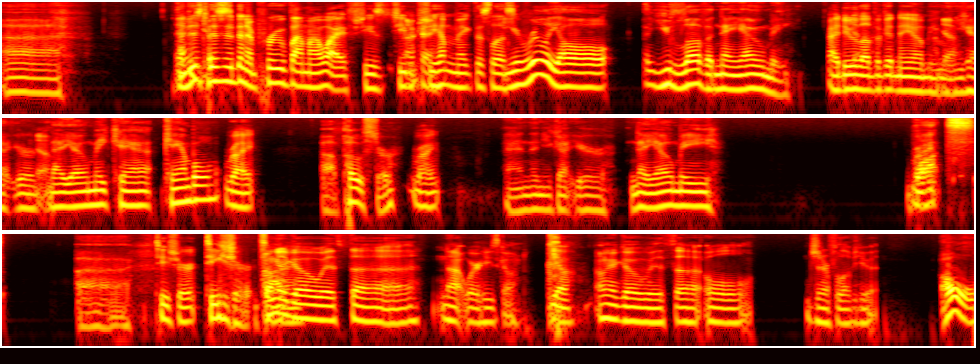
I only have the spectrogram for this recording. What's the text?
Uh, And this this has been approved by my wife. She's she Okay. she helped me make this list. you're really all you love a Naomi. I do love a good Naomi. I mean, Yeah. You got your Yeah. Naomi Cam- Campbell Right, uh, poster, right. and then you got your Naomi Right. Watts uh, T-shirt. t-shirt. I'm gonna Sorry. go with uh, not where he's going. Yeah. I'm gonna go with uh, old Jennifer Love Hewitt. Oh,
